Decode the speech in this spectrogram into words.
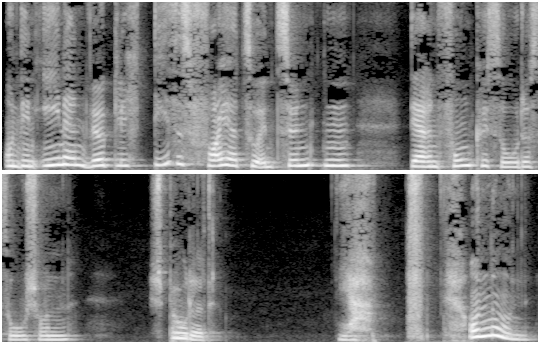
und in ihnen wirklich dieses Feuer zu entzünden, deren Funke so oder so schon sprudelt. Ja. Und nun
